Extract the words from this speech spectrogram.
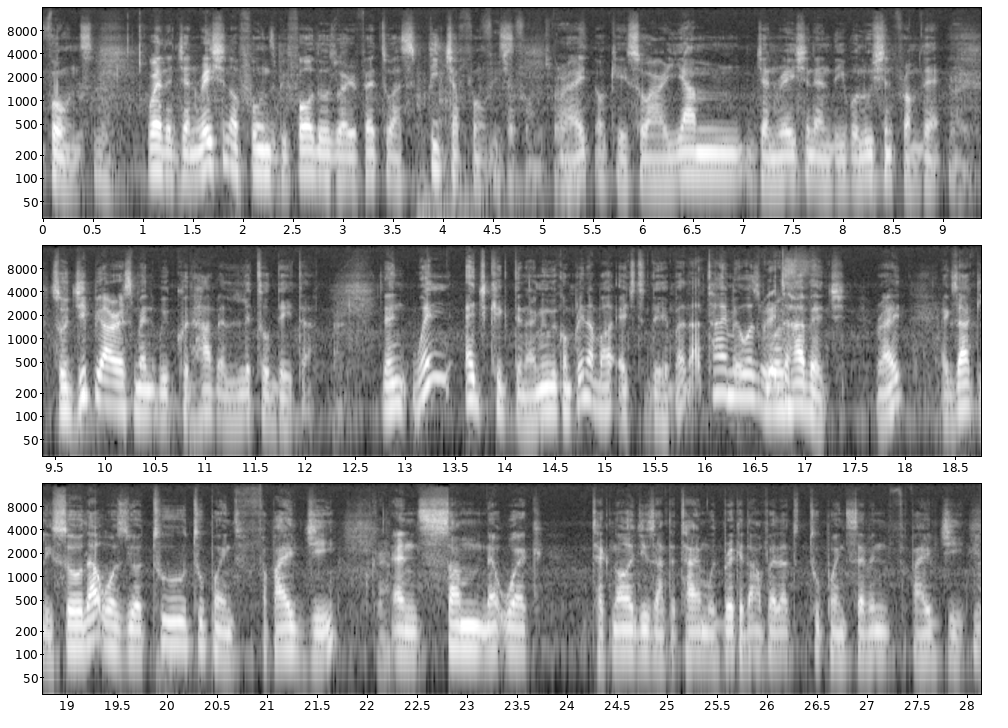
phones. Mm where the generation of phones before those were referred to as feature phones. Feature phones, right. right? Okay, so our YAM generation and the evolution from there. Right. So GPRS meant we could have a little data. Right. Then when Edge kicked in, I mean, we complain about Edge today, but at that time it was it great was to have Edge, right? Exactly. So that was your 2, 2.5G, okay. and some network technologies at the time would break it down further to 2.75G. Hmm.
